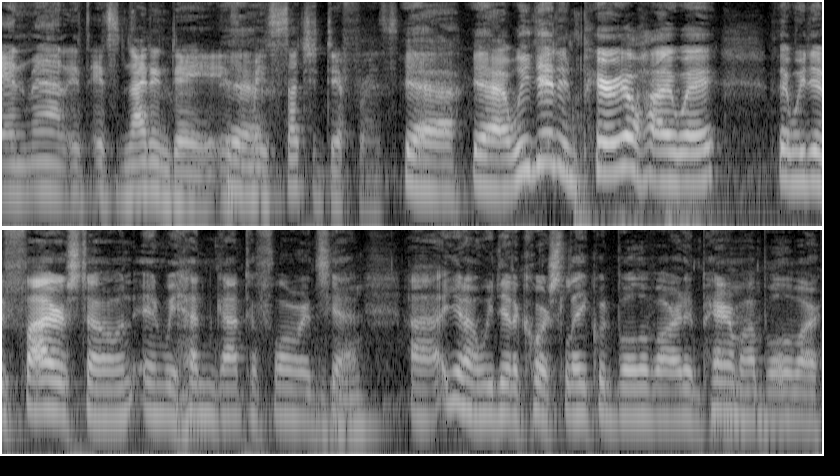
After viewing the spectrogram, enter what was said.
And man, it, it's night and day. It Yeah. made such a difference. Yeah, yeah. We did Imperial Highway, then we did Firestone, and we hadn't got to Florence yet. Uh, you know, we did, of course, Lakewood Boulevard and Paramount Boulevard.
